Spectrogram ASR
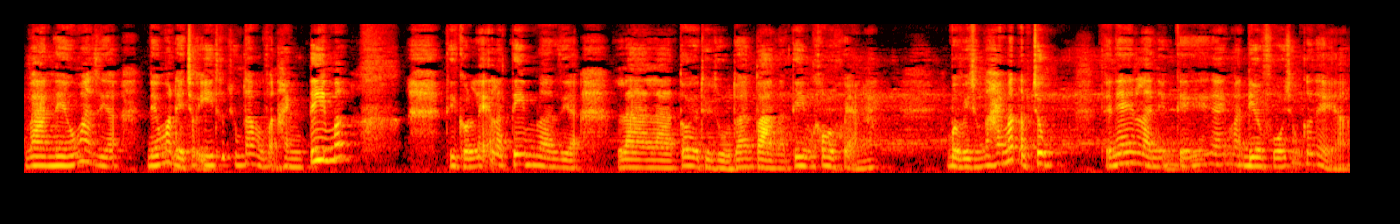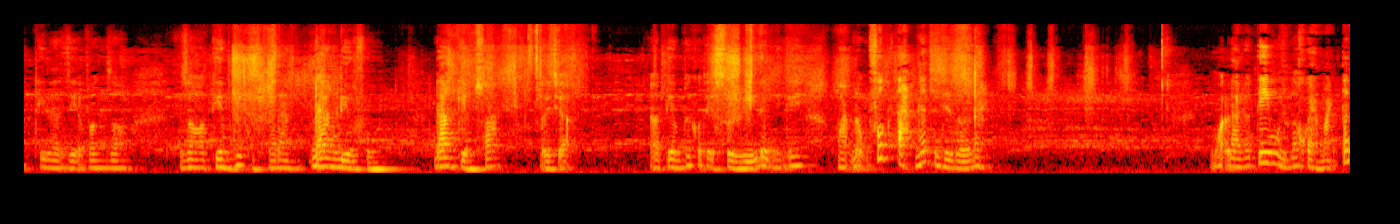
Và nếu mà gì ạ nếu mà để cho ý thức chúng ta mà vận hành tim á thì có lẽ là tim là gì ạ là là tôi là thủy thủ tôi an toàn là tim không được khỏe ngay. Bởi vì chúng ta hay mất tập trung. Thế nên là những cái cái mà điều phối trong cơ thể á, thì là gì ạ? Vâng do do tiềm thức của chúng ta đang đang điều phối đang kiểm soát. Được chưa uh, tiềm thức có thể xử lý được những cái hoạt động phức tạp nhất trên thế giới này. Gọi là cho tim của chúng ta khỏe mạnh tất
